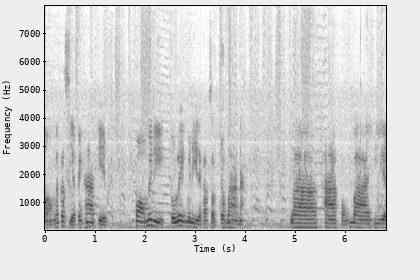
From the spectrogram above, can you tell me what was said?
2 แล้วก็เสียไป 5 เกม ฟอร์มไม่ดีตัวเลขไม่ดีนะครับสำหรับเจ้าบ้านนะ ราคาของบาเฮีย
